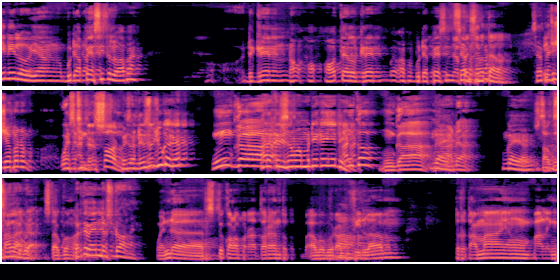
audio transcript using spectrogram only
ini loh yang Budapest itu loh apa The Grand Ho- Ho- Hotel Grand apa Budapest itu siapa, siapa? Hotel. Siapa? Itu siapa namanya? Wes Anderson. Wes Anderson juga kan? Enggak. Ada kerja sama sama dia kayaknya deh. Anko? Enggak, enggak ya? ada. Enggak ya? Setahu gue Salah gue. Setahu gue nggak Berarti. Wenders doang ya? Wenders itu kolaboratornya untuk beberapa Ah. film. Terutama yang paling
